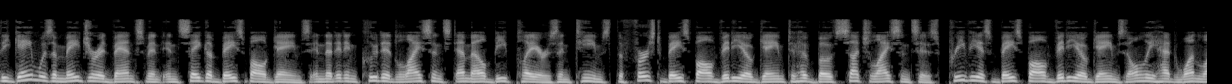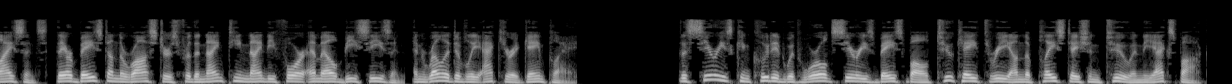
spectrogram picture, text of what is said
The game was a major advancement in Sega baseball games in that it included licensed MLB players and teams the first baseball video game to have both such licenses previous baseball video games only had one license, they are based on the rosters for the 1994 MLB season, and relatively accurate gameplay. The series concluded with World Series Baseball 2K3 on the PlayStation 2 and the Xbox.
